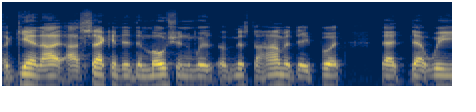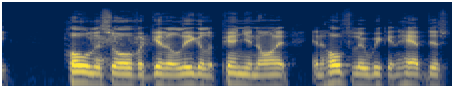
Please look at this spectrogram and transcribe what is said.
again, I, I seconded the motion with, uh, Mr. Amedee put, that, that we hold this over, get a legal opinion on it, and hopefully we can have this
